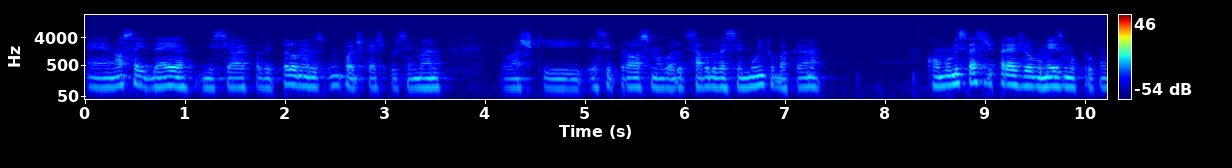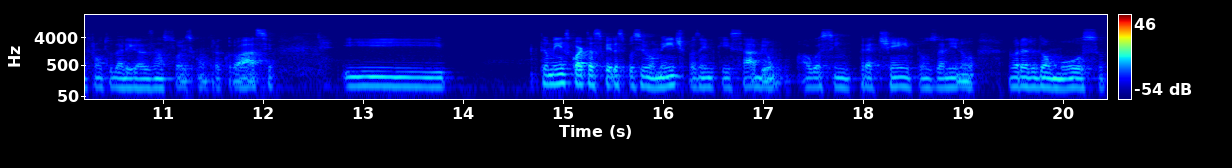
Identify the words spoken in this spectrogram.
é, nossa ideia inicial é fazer pelo menos um podcast por semana. Eu acho que esse próximo, agora de sábado, vai ser muito bacana, como uma espécie de pré-jogo mesmo para o confronto da Liga das Nações contra a Croácia. E também as quartas-feiras, possivelmente, fazendo, quem sabe, um, algo assim, pré-Champions, ali no, no, horário do almoço.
